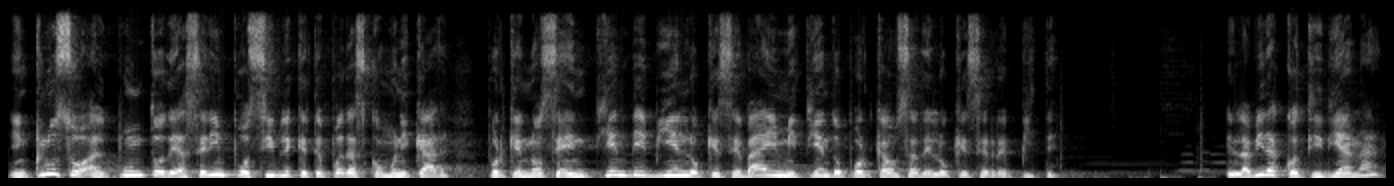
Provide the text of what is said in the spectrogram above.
incluso al punto de hacer imposible que te puedas comunicar porque no se entiende bien lo que se va emitiendo por causa de lo que se repite. En la vida cotidiana,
